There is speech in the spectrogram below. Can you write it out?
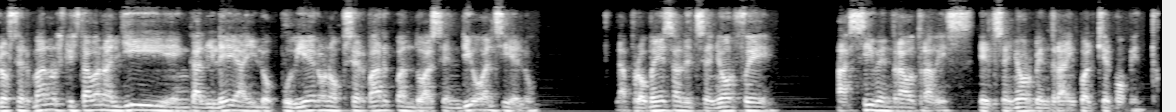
los hermanos que estaban allí en Galilea y lo pudieron observar cuando ascendió al cielo, la promesa del Señor fue así vendrá otra vez. El Señor vendrá en cualquier momento.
